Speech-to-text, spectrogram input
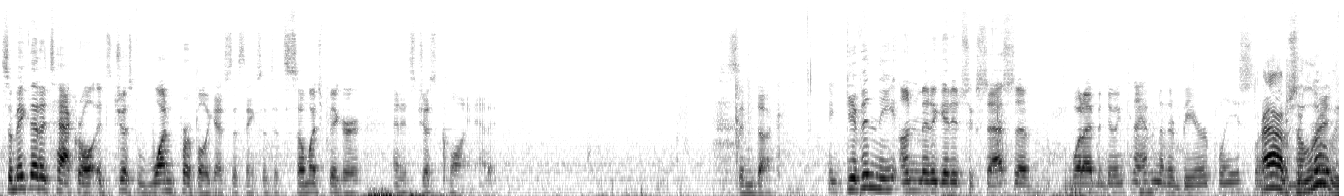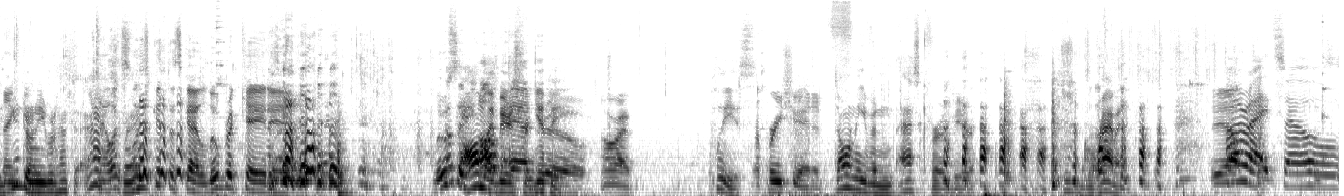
So make that attack roll. It's just one purple against this thing since it's so much bigger and it's just clawing at it. Sin duck. Given the unmitigated success of what I've been doing, can I have another beer, please? Like, that would be great. Absolutely. Thank You don't even have to ask, Yeah, let's, man. let's get this guy lubricated. Loosen All my up, beers for Gippy. Andrew. All right, Please, appreciate it. don't even ask for a beer. Just grab it. Yeah. All right, so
